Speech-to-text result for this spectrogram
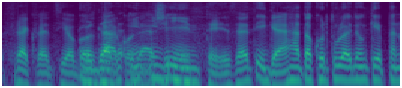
Frekvencia Gazdálkodási igen, Intézet, igen. Hát akkor tulajdonképpen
